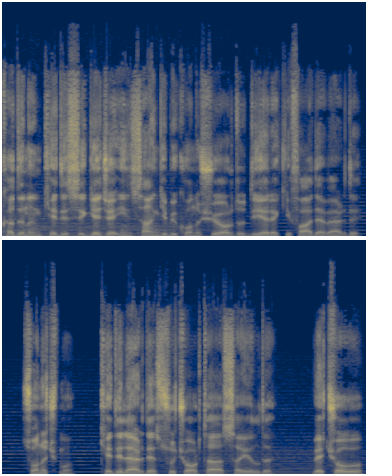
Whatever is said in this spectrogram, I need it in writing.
kadının kedisi gece insan gibi konuşuyordu diyerek ifade verdi. Sonuç mu? Kediler de suç ortağı sayıldı ve çoğu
